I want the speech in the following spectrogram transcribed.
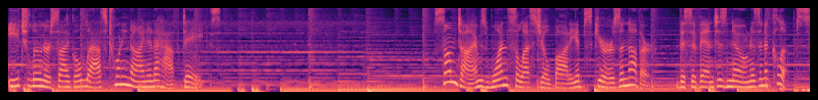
Each lunar cycle lasts 29 and a half days. Sometimes one celestial body obscures another. This event is known as an eclipse.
